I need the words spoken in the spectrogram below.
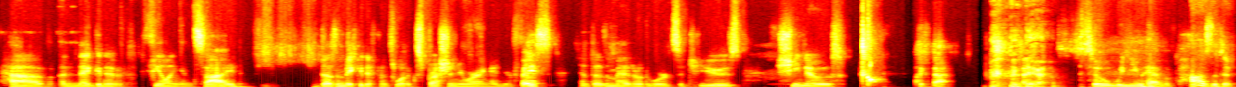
have a negative feeling inside, it doesn't make a difference what expression you're wearing on your face. It doesn't matter the words that you use. She knows like that. yeah. So when you have a positive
